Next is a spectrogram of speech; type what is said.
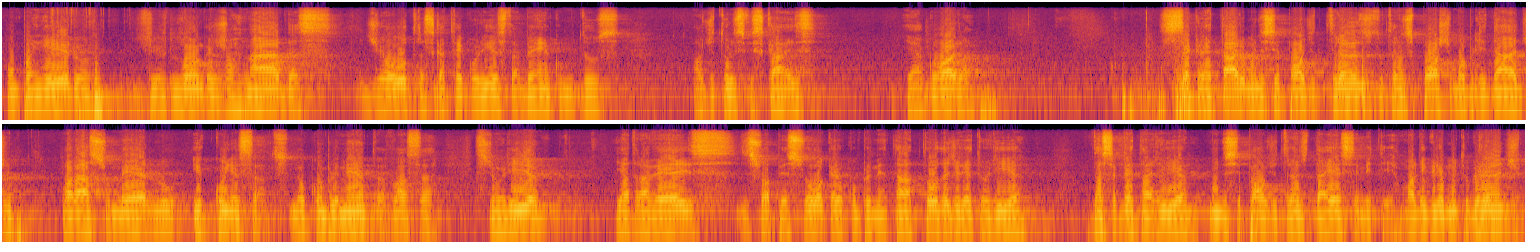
companheiro de longas jornadas, de outras categorias também, como dos auditores fiscais, e agora secretário municipal de Trânsito, Transporte e Mobilidade, Horácio Melo e Cunha Santos. Meu cumprimento a Vossa Senhoria e, através de sua pessoa, quero cumprimentar toda a diretoria da Secretaria Municipal de Trânsito da SMT. Uma alegria muito grande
